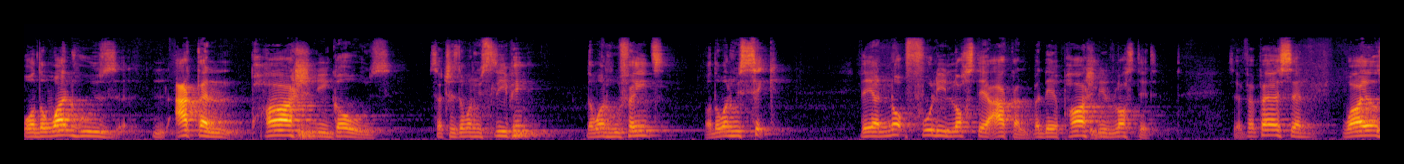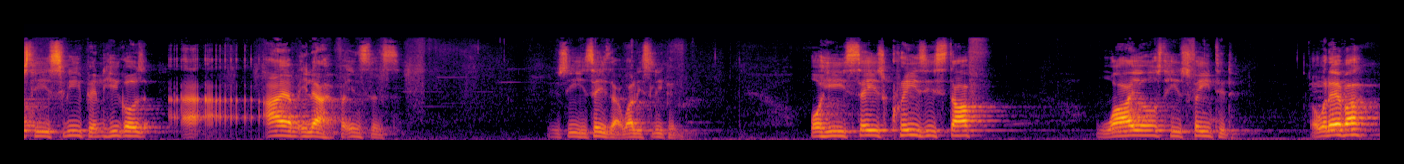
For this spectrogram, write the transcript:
or the one whose aql partially goes, such as the one who's sleeping, the one who faints, or the one who's sick. They are not fully lost their aql, but they are partially lost it. So if a person, whilst he is sleeping, he goes, I am ilah, for instance. You see, he says that while he's sleeping. Or he says crazy stuff whilst he's fainted. Or whatever.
